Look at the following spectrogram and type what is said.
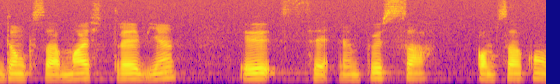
Donc ça marche très bien. Et c'est un peu ça, comme ça qu'on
